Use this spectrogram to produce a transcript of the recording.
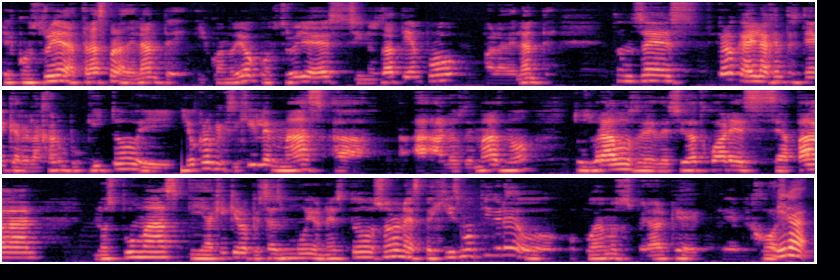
que construye de atrás para adelante. Y cuando digo construye es si nos da tiempo para adelante. Entonces, creo que ahí la gente se tiene que relajar un poquito y yo creo que exigirle más a, a, los demás, ¿no? Tus bravos de, Ciudad Juárez se apagan, los Pumas, y aquí quiero que seas muy honesto, ¿son un espejismo, Tigre, o, podemos esperar que, que mejore? Mira,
